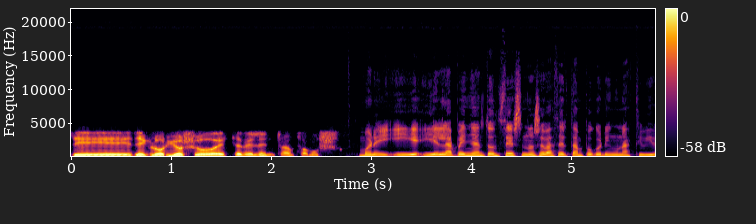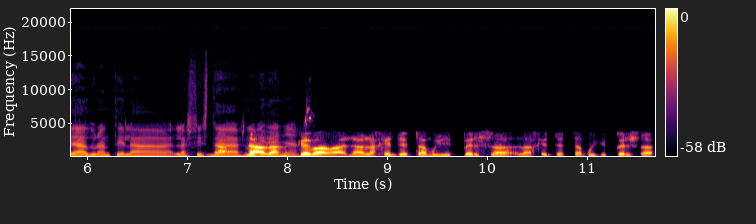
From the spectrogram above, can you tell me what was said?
de, glorioso este Belén tan famoso. Bueno, y, en La Peña entonces no se va a hacer tampoco ninguna actividad durante las fiestas nada, que va, nada, la gente está muy dispersa, la gente está muy dispersa,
